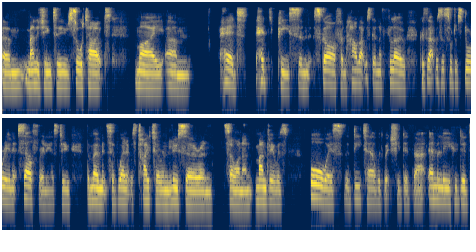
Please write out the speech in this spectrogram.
um, managing to sort out my um, head headpiece and scarf and how that was going to flow because that was a sort of story in itself really as to the moments of when it was tighter and looser and so on. And Manveer was always the detail with which she did that. Emily who did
